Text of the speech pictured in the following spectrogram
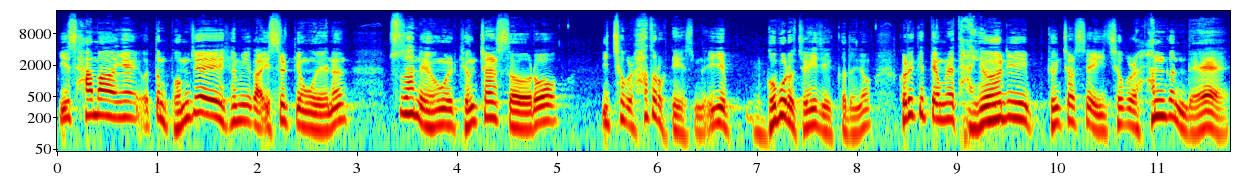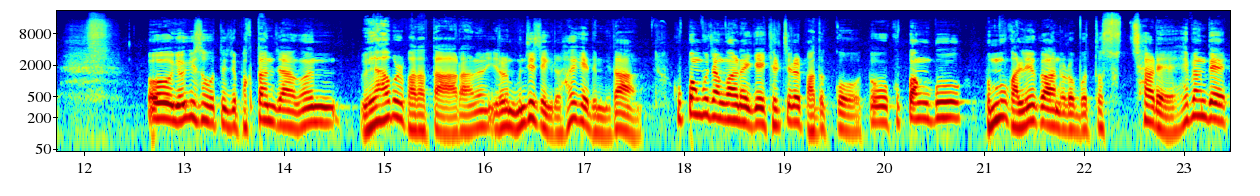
이 사망에 어떤 범죄 혐의가 있을 경우에는 수사 내용을 경찰서로 이첩을 하도록 되어 있습니다. 이게 법으로 정해져 있거든요. 그렇기 때문에 당연히 경찰서에 이첩을 한 건데 어, 여기서부터 이제 박 단장은 외압을 받았다라는 이런 문제 제기를 하게 됩니다. 국방부 장관에게 결재를 받았고 또 국방부 법무관리관으로부터 수차례 해병대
